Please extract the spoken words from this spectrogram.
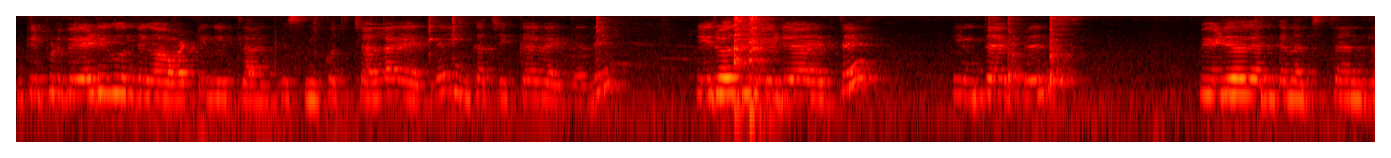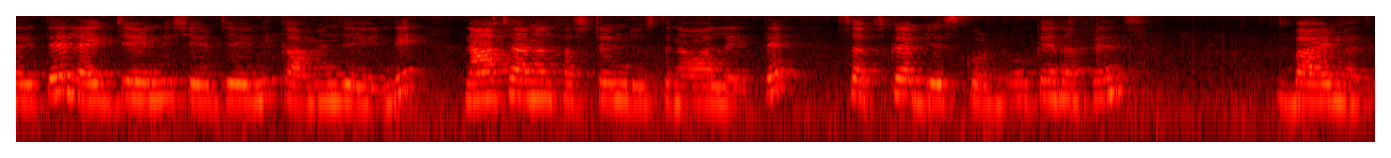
ఇంక ఇప్పుడు వేడిగా ఉంది కాబట్టి ఇగో ఇట్లా అనిపిస్తుంది. కొంచెం చల్లగా అయితే ఇంకా చిక్కగా అవుతుంది ఈరోజు వీడియో అయితే ఇంతే ఫ్రెండ్స్. వీడియో కనుక నచ్చినట్లయితే లైక్ చేయండి షేర్ చేయండి కామెంట్ చేయండి. నా ఛానల్ ఫస్ట్ టైం చూస్తున్న వాళ్ళైతే సబ్స్క్రైబ్ చేసుకోండి. ఓకేనా ఫ్రెండ్స్? బాయ్ మరి.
